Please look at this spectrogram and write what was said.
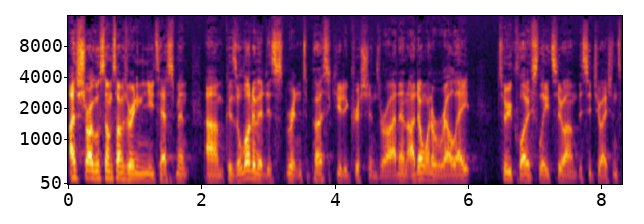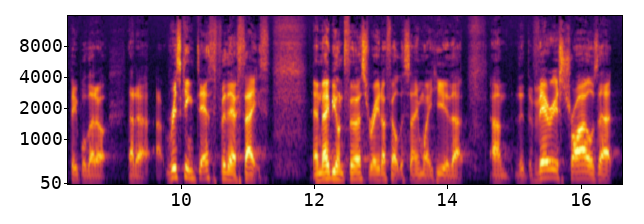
I struggle sometimes reading the New Testament um, because a lot of it is written to persecuted Christians, right? And I don't want to relate too closely to um, the situations, people that are, that are uh, risking death for their faith. And maybe on first read, I felt the same way here that um, the, the, various trials that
